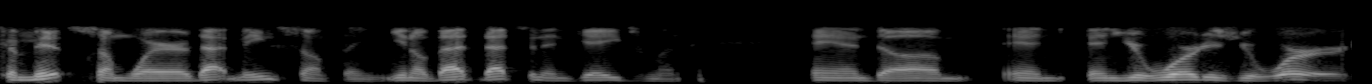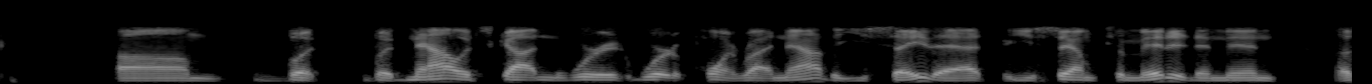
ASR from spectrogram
commit somewhere, that means something. You know that that's an engagement, and um, and and your word is your word. Um, but but now it's gotten we're we're at a point right now that you say that you say I'm committed, and then a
